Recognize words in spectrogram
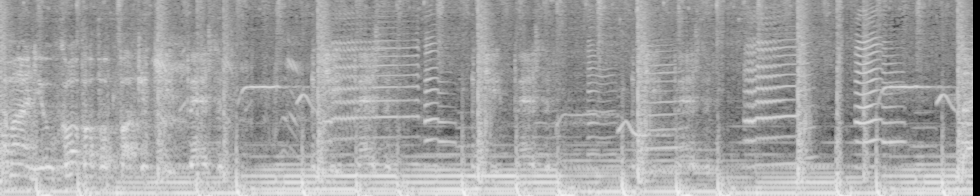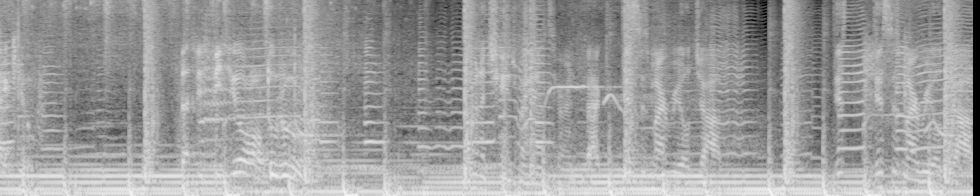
Come on, you cough up a fucking cheap bastard. Answer. Fact, this is my real job. This this is my real job.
